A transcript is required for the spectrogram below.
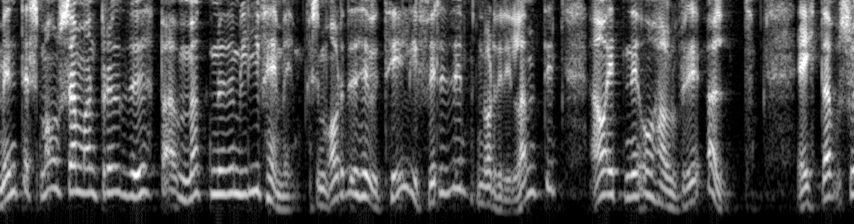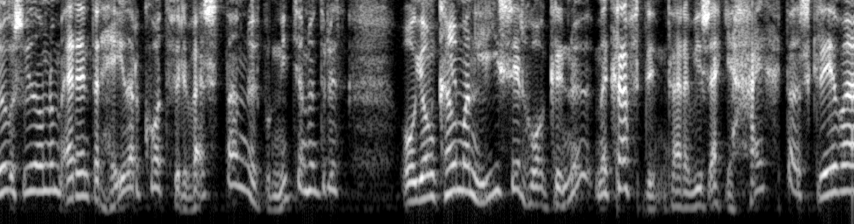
Mynd er smá saman brögðu upp af mögnuðum lífheimi sem orðið hefur til í fyrði, norður í landi, á einni og halvri öld. Eitt af sögusviðunum er reyndar heiðarkott fyrir vestan upp úr 1900 og Jón Kalman lýsir hókrinu með krafti. Það er að vísu ekki hægt að skrifa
